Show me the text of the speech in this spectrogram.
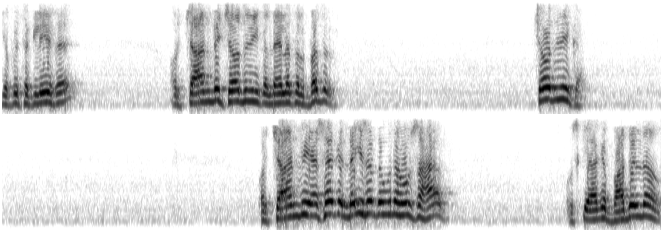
یا کوئی تکلیف ہے؟ اور چاند بھی چودہویں کا لیلت البدر چودہویں کا اور چاند بھی ایسا ہے کہ لئی سدون ہو صاحب اس کے آگے بادل نہ ہو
